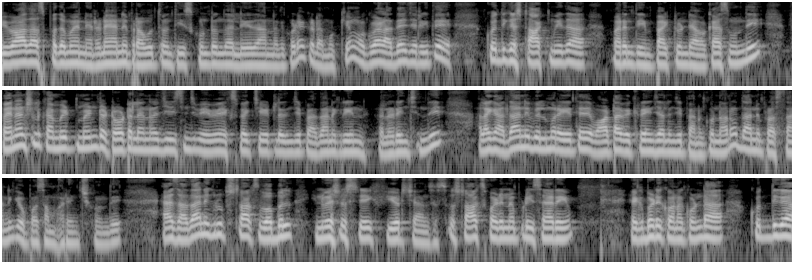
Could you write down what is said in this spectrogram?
వివాదాస్పదమైన నిర్ణయాన్ని ప్రభుత్వం తీసుకుంటుందా లేదా అన్నది కూడా ఇక్కడ ముఖ్యం. ఒకవేళ అదే జరిగితే కొద్దిగా స్టాక్ మీద మరింత ఇంపాక్ట్ ఉండే అవకాశం ఉంది. ఫైనాన్షియల్ కమిట్మెంట్ టోటల్ ఎనర్జీస్ నుంచి మేమే ఎక్స్పెక్ట్ చేయట్లేదని చెప్పి అదాని గ్రీన్ వెల్లడించింది. అలాగే అదాని విల్మర్ అయితే వాటా విక్రయించాలని చెప్పి అనుకున్నారో దాన్ని ప్రస్తుతానికి ఉపసంహరించుకుంది. As Adani group stocks bubble investors take fewer chances. So stocks పడినప్పుడు ఈసారి ఎగబడి కొనకుండా కొద్దిగా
